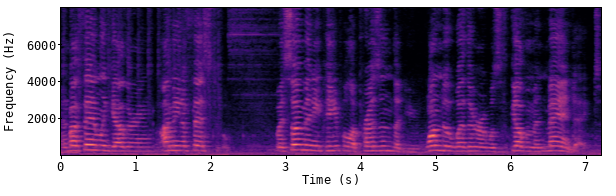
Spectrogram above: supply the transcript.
And by family gathering, I mean a festival, where so many people are present that you wonder whether it was a government mandate.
